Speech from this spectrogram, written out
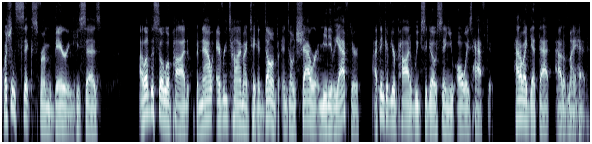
Question six from Barry. He says, I love the solo pod, but now every time I take a dump and don't shower immediately after, I think of your pod weeks ago saying you always have to. How do I get that out of my head?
